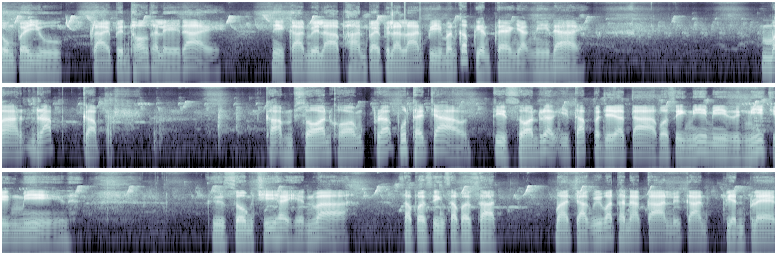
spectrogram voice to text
ลงไปอยู่กลายเป็นท้องทะเลได้ นี่การเวลาผ่านไปเป็นละล้านปีมันก็เปลี่ยนแปลงอย่างนี้ได้ มารับกับคำสอนของพระพุทธเจ้าที่สอนเรื่องอิทัปปัจจยตา เพราะสิ่งนี้มีสิ่งนี้จึงมี คือทรงชี้ให้เห็นว่าสรรพสิ่งสรรพสัตว์ มาจากวิวัฒนาการหรือการเปลี่ยนแปลง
